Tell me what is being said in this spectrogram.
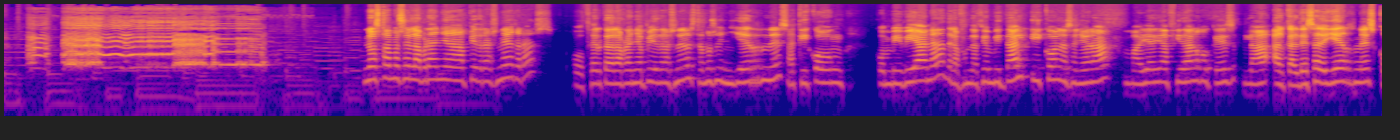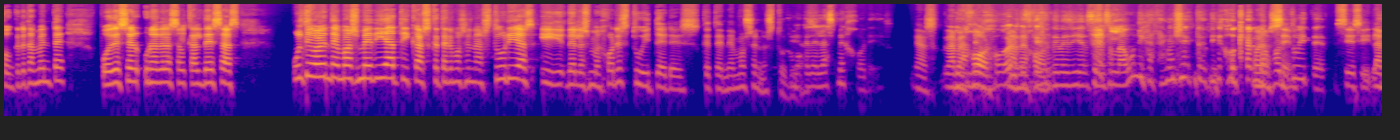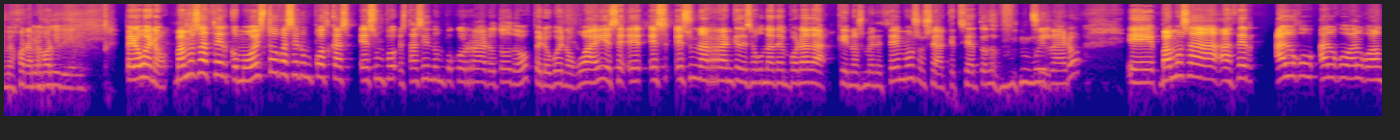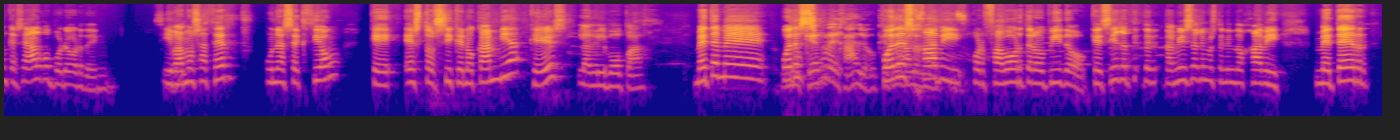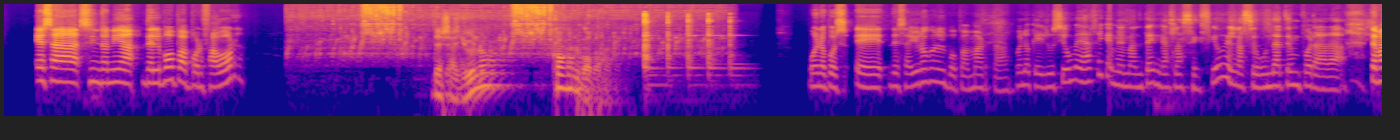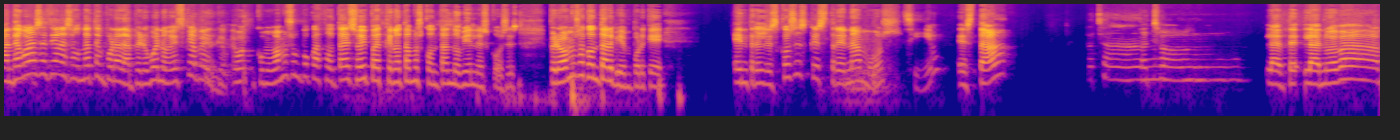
No estamos en la Braña Piedras Negras, o cerca de la Braña Piedras Negras, estamos en Yernes, aquí con, con Viviana, de la Fundación Vital, y con la señora María Díaz Fidalgo, que es la alcaldesa de Yernes. Concretamente, puede ser una de las alcaldesas últimamente más mediáticas que tenemos en Asturias y de los mejores twitteres que tenemos en Asturias. Como que de las mejores. Las- La mejor, la es que mejor. debes ser la única, también te digo que anda Bueno, por sí. Twitter. Sí, sí, la mejor, la mejor. Muy bien. Pero bueno, vamos a hacer, como esto va a ser un podcast, es un po- está siendo un poco raro todo, pero bueno, guay, es, es- es un arranque de segunda temporada que nos merecemos, o sea, que sea todo muy Sí. raro. Eh, vamos a hacer algo, algo, algo, aunque sea algo por orden. Y vamos a hacer una sección que esto sí que no cambia, que es la del BOPA. Méteme, Bueno, puedes, qué regalo. qué puedes regalo Javi, por favor, te lo pido, que sigue, te- también seguimos teniendo Javi, meter esa sintonía del BOPA, por favor. Desayuno con el Boba. Bueno, pues eh, desayuno con el Bopa, Marta. Bueno, qué ilusión me hace que me mantengas la sección en la segunda temporada. Te mantengo en la sección en la segunda temporada, pero bueno, es que a ver, que, o- como vamos un poco azotados hoy, parece que no estamos contando bien las cosas. Pero vamos a contar bien, porque entre las cosas que estrenamos Sí. está Tachán. Tachán. la, te- la nueva.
